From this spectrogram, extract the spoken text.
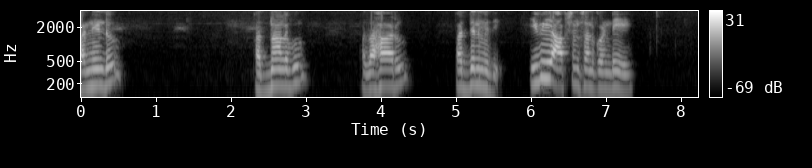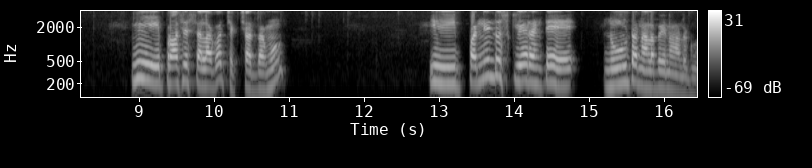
పన్నెండు పద్నాలుగు పదహారు పద్దెనిమిది. ఇవి ఆప్షన్స్ అనుకోండి. ఇవి ప్రాసెస్ ఎలాగో చెక్ చేద్దాము. ఈ పన్నెండు స్క్వేర్ అంటే నూట నలభై నాలుగు.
